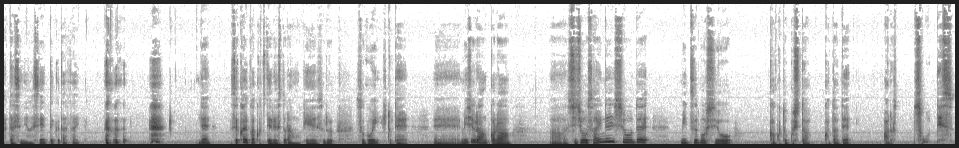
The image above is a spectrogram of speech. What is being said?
私に教えてください。で世界各地でレストランを経営するすごい人で、えー、ミシュランからあ史上最年少で三つ星を獲得した方である。そうです。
